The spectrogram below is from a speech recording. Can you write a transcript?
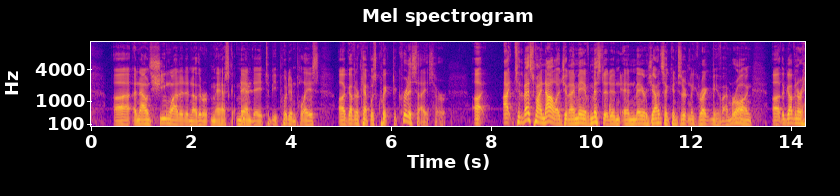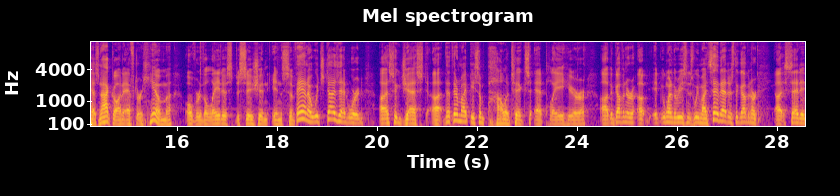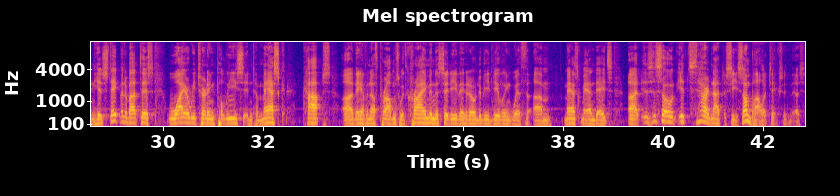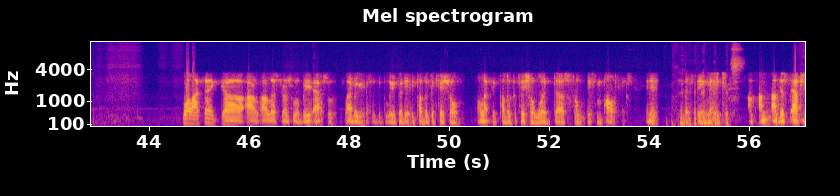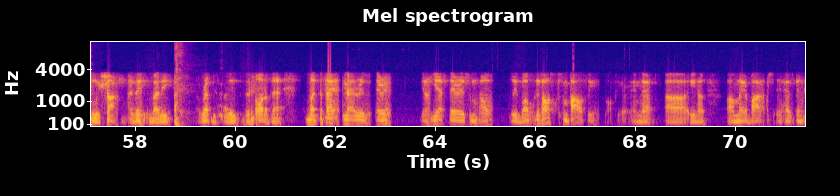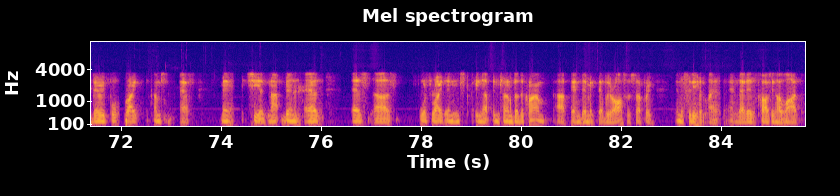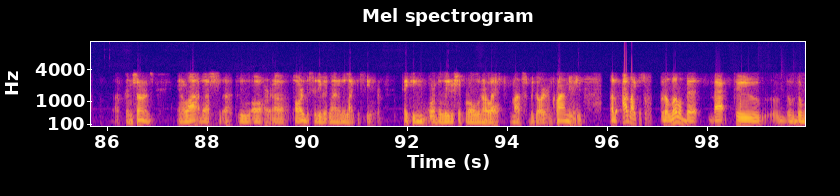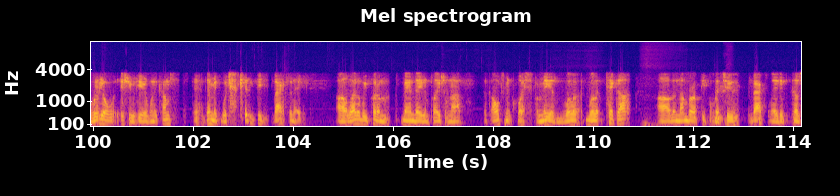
uh, announced she wanted another mask mandate to be put in place. Governor Kemp was quick to criticize her. I, to the best of my knowledge, and I may have missed it, and, and Mayor Johnson can certainly correct me if I'm wrong, uh, the governor has not gone after him over the latest decision in Savannah, which does, Edward, uh, suggest uh, that there might be some politics at play here. Uh, the governor, uh, it, one of the reasons we might say that is the governor uh, said in his statement about this why are we turning police into mask cops? they have enough problems with crime in the city. They don't to be dealing with um, mask mandates. so it's hard not to see some politics in this. Well, I think uh, our, our listeners will be absolutely flabbergasted to believe that any public official, elected public official, would uh, sort of some politics in it that's being made. I'm, I'm, I'm just absolutely shocked by the by the by the, the thought of that. But the fact of the matter is, there is, you know, yes, there is some policy involved, but there's also some policy here, and that uh, you know, while Mayor Bottoms has been very forthright when it comes to man, she has not been as as uh, forthright in stepping up in terms of the crime uh, pandemic that we're also suffering in the city of Atlanta, and that is causing a lot of concerns. And a lot of us uh, who are uh, part of the city of Atlanta would like to see her taking more of a leadership role in our last months regarding the crime issue. But I'd like to put a little bit back to the, the real issue here when it comes to the pandemic, which is getting people vaccinated. Uh, whether we put a mandate in place or not, the ultimate question for me is will it will it tick up uh, the number of people that choose to be vaccinated? Because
